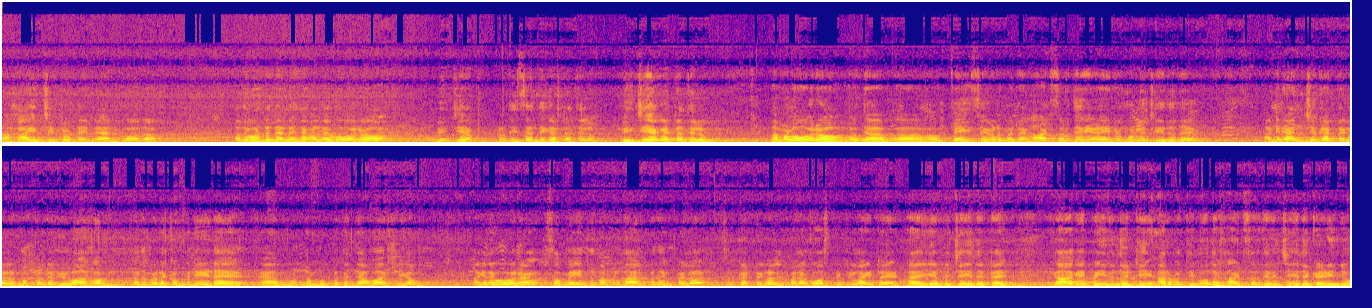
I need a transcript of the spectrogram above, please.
സഹായിച്ചിട്ടുണ്ട് എന്റെ അനുഭവം അതാണ്. അതുകൊണ്ട് തന്നെ ഞങ്ങളുടെ ഓരോ വിജയ പ്രതിസന്ധി ഘട്ടത്തിലും വിജയഘട്ടത്തിലും നമ്മൾ ഓരോ ഫേസുകളും മറ്റേ ഹാർട്ട് സർജറിയാണ് ഏറ്റവും കൂടുതൽ ചെയ്തത്. അങ്ങനെ അഞ്ച് ഘട്ടങ്ങൾ മക്കളുടെ വിവാഹം അതുപോലെ കമ്പനിയുടെ മുപ്പത്തഞ്ചാം വാർഷികം അങ്ങനെ ഓരോ സമയത്ത് നമ്മൾ നാൽപ്പത് പല ഘട്ടങ്ങളിൽ പല ഹോസ്പിറ്റലായിട്ട് ടൈപ്പ് ചെയ്തിട്ട് ആകെ ഇപ്പോൾ ഇരുന്നൂറ്റി അറുപത്തി മൂന്ന് ഹാർട്ട് സർജറി ചെയ്ത് കഴിഞ്ഞു.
